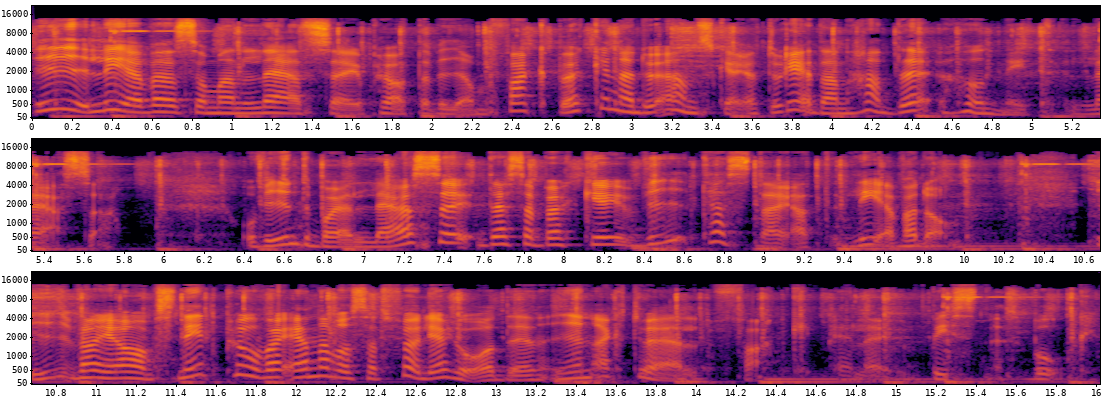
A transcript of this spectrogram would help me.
I Leva som man läser pratar vi om fackböckerna du önskar att du redan hade hunnit läsa. Och vi inte bara läser dessa böcker, vi testar att leva dem. I varje avsnitt provar en av oss att följa råden i en aktuell fack eller businessbok.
